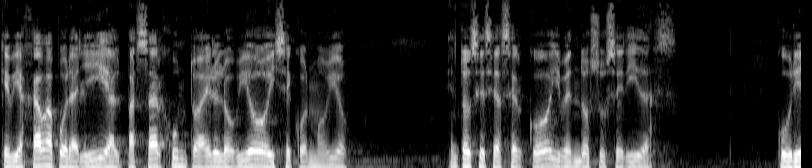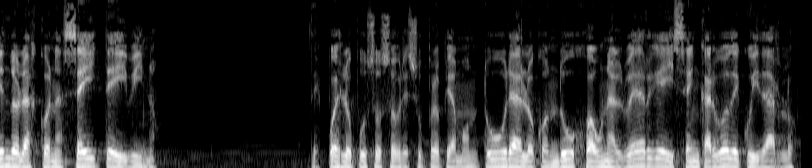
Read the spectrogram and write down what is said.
que viajaba por allí al pasar junto a él lo vio y se conmovió entonces se acercó y vendó sus heridas, cubriéndolas con aceite y vino. Después lo puso sobre su propia montura, lo condujo a un albergue y se encargó de cuidarlo.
